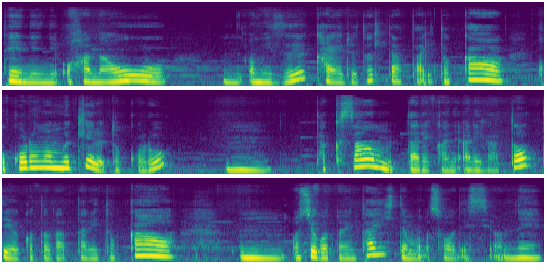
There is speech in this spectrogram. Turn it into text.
丁寧にお花を、うん、お水変える時だったりとか心の向けるところ、うん、たくさん誰かにありがとうっていうことだったりとか、うん、お仕事に対してもそうですよね。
